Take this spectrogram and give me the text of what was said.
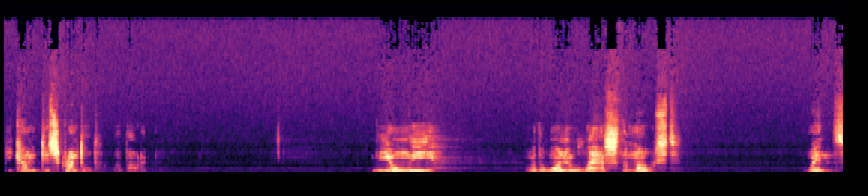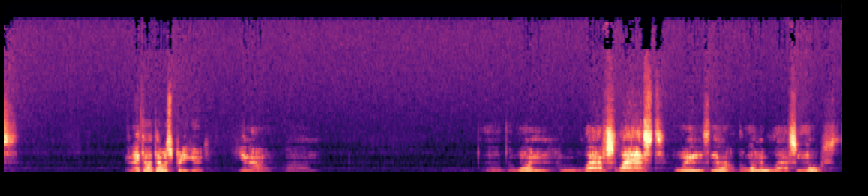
become disgruntled about it. The only, or the one who laughs the most, wins. And I thought that was pretty good. You know, um, the, the one who laughs last wins. No, the one who laughs most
